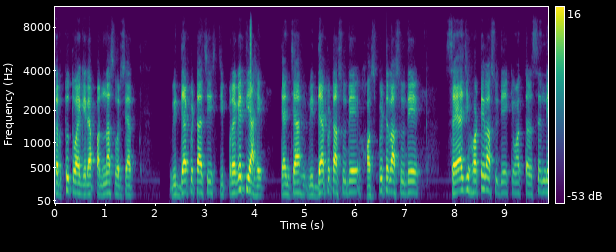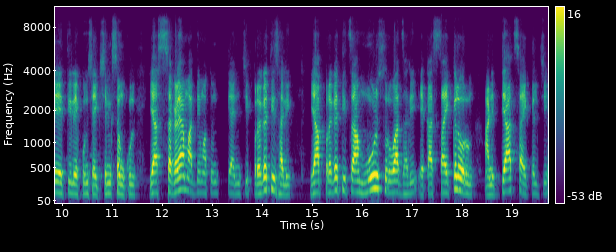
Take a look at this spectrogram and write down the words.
कर्तृत्व आहे गेल्या पन्नास वर्षात विद्यापीठाची जी प्रगती आहे त्यांच्या विद्यापीठ असू दे हॉस्पिटल असू दे सयाजी हॉटेल असू दे किंवा तळसंदे येथील एकूण शैक्षणिक संकुल या सगळ्या माध्यमातून त्यांची प्रगती झाली. या प्रगतीचा मूळ सुरुवात झाली एका सायकलवरून आणि त्याच सायकलची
